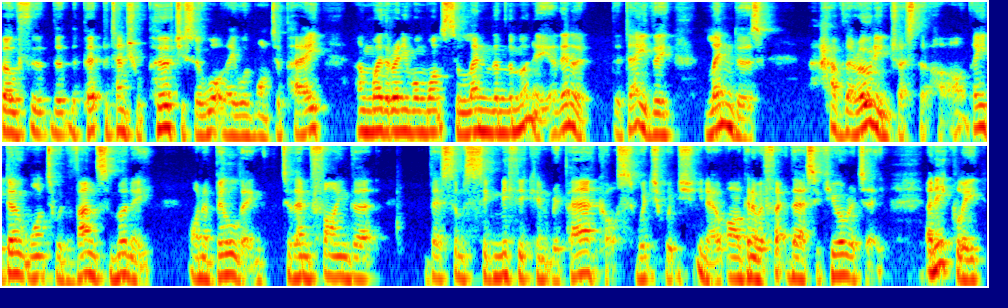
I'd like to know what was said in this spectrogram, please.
both the, the, the, potential purchaser, what they would want to pay, and whether anyone wants to lend them the money. At the end of the day, the lenders have their own interest at heart. They don't want to advance money on a building to then find that there's some significant repair costs which which you know are going to affect their security and equally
